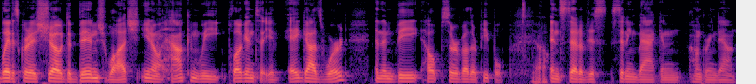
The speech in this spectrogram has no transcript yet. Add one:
latest greatest show to binge watch, you know, how can we plug into a God's word and then b help serve other people Yeah. instead of just sitting back and hunkering down.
